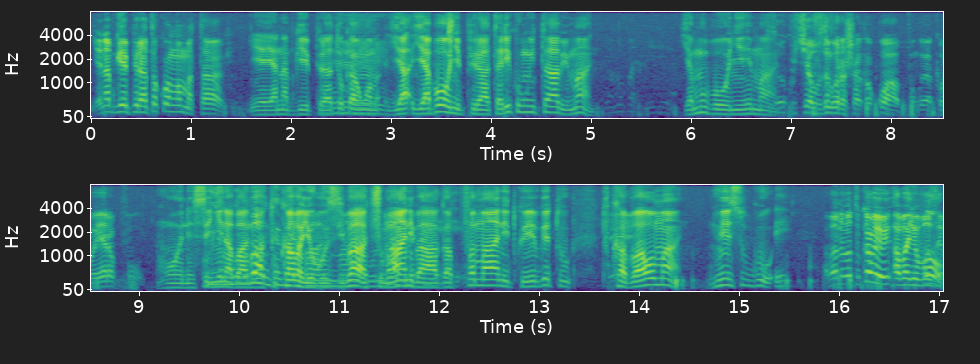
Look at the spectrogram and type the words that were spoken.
Yanabwiye pirata ko anywa amatabi. Ya yanabwiye pirata ko anywa ya- yabonye pirata ari kunywa itabi mani yamubonye he mani kuki yavuze ngo arashaka kwapfa ngo akaba yarapfuye? None se nyine abantu batuka abayobozi bacu mani bagapfa mani twebwe tu- tukabaho mani. Ntese ubwo eh? Abantu batuka abayo- abayobozi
